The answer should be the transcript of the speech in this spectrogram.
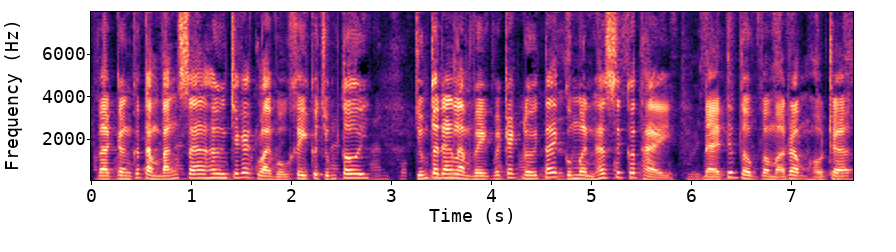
và cần có tầm bắn xa hơn cho các loại vũ khí của chúng tôi. Chúng tôi đang làm việc với các đối tác của mình hết sức có thể để tiếp tục và mở rộng hỗ trợ.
